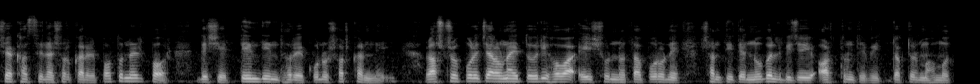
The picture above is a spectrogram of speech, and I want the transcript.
শেখ হাসিনা সরকারের পতনের পর দেশে তিন দিন ধরে কোনো সরকার নেই। রাষ্ট্র পরিচালনায় তৈরি হওয়া এই শূন্যতা পূরণে শান্তিতে নোবেল বিজয়ী অর্থনীতিবিদ ডক্টর মোহাম্মদ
